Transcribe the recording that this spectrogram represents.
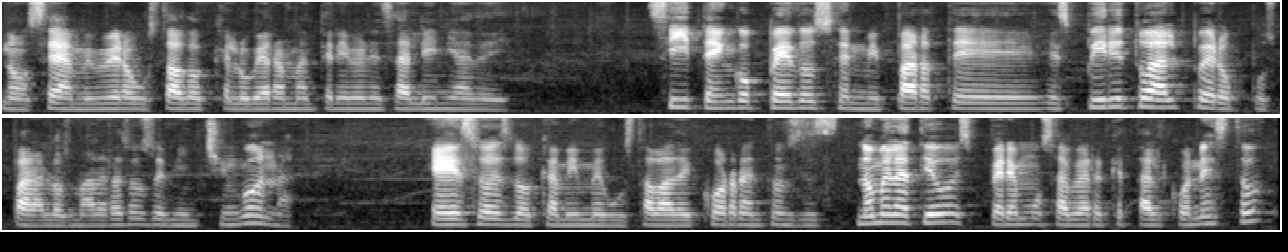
no sé, a mí me hubiera gustado que lo hubieran mantenido en esa línea de, sí, tengo pedos en mi parte espiritual, pero pues para los madrazos soy bien chingona. Eso es lo que a mí me gustaba de Korra, entonces no me latió, esperemos a ver qué tal con esto.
